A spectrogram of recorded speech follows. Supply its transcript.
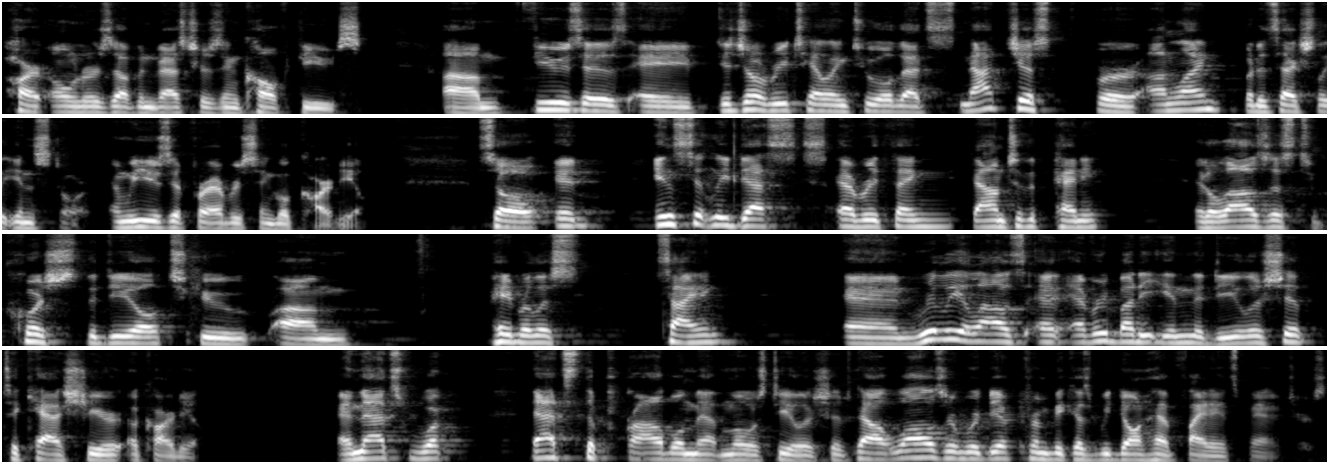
part owners of investors and called Fuse. Um, Fuse is a digital retailing tool that's not just for online, but it's actually in store, and we use it for every single car deal. So it instantly desks everything down to the penny. It allows us to push the deal to um, paperless signing, and really allows everybody in the dealership to cashier a car deal. And that's what that's the problem at most dealerships. Now, at Walser, we're different because we don't have finance managers.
